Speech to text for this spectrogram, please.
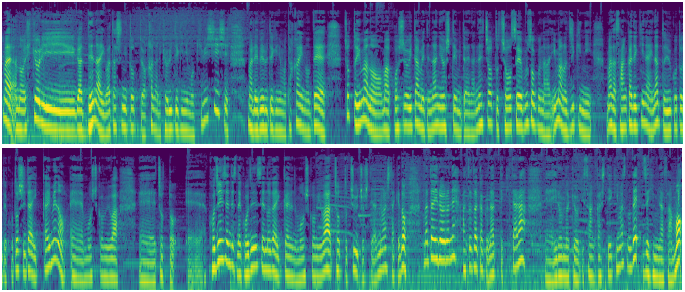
まあ、あの飛距離が出ない私にとってはかなり距離的にも厳しいし、まあ、レベル的にも高いのでちょっと今の、まあ、腰を痛めて何をしてみたいなねちょっと調整不足な今の時期にまだ参加できないなということで今年第1回目の、えー、申し込みは、えー、ちょっと、えー、個人戦ですね。個人戦の第1回目の申し込みはちょっと躊躇してやめましたけどまたいろいろね暖かくなってきたら、えー、いろんな競技参加していきますのでぜひ皆さんも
